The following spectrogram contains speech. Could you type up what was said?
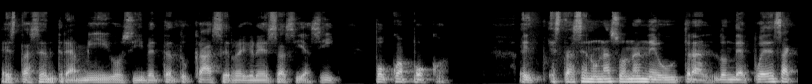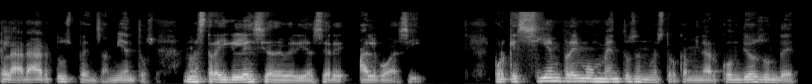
estás entre amigos y vete a tu casa y regresas y así, poco a poco. Eh, estás en una zona neutral donde puedes aclarar tus pensamientos. Nuestra iglesia debería ser algo así porque siempre hay momentos en nuestro caminar con Dios donde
